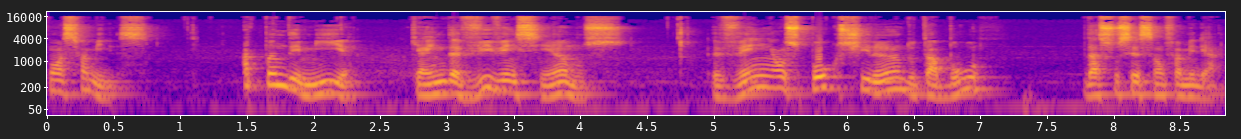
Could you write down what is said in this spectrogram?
com as famílias. A pandemia que ainda vivenciamos vem aos poucos tirando o tabu da sucessão familiar.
